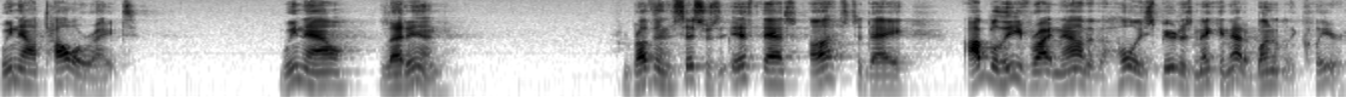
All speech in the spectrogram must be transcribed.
We now tolerate. We now let in. Brothers and sisters, if that's us today, I believe right now that the Holy Spirit is making that abundantly clear.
